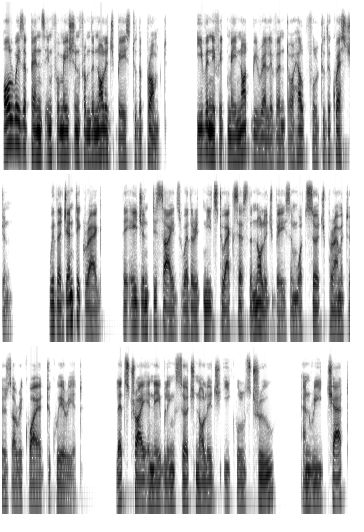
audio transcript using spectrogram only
always appends information from the knowledge base to the prompt, even if it may not be relevant or helpful to the question. With agentic RAG, the agent decides whether it needs to access the knowledge base and what search parameters are required to query it. Let's try enabling search knowledge equals true and read chat.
